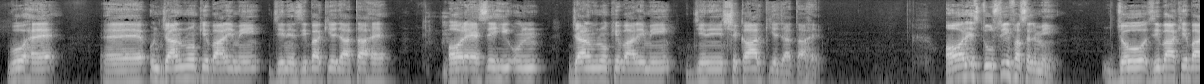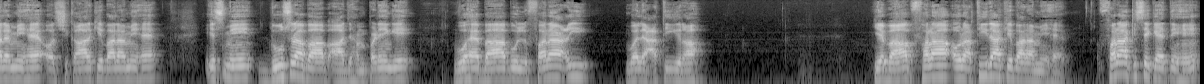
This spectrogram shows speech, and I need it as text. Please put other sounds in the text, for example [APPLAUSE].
وہ ہے ان جانوروں کے بارے میں جنہیں ذبح کیا جاتا ہے۔ اور ایسے ہی ان جانوروں کے بارے میں جنہیں شکار کیا جاتا ہے۔ اور اس دوسری فصل میں جو ذبح کے بارے میں ہے اور شکار کے بارے میں ہے، اس میں دوسرا باب آج ہم پڑھیں گے۔ وہ ہے باب الفراعی والعطیرہ یہ باب فرا اور عطیرہ کے بارے میں ہے۔ فرا کسے کہتے ہیں؟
